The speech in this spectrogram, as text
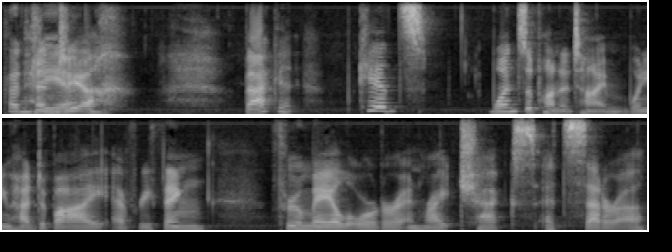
Pangea? Pangea. Back in, kids, once upon a time when you had to buy everything through mail order and write checks, etc.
